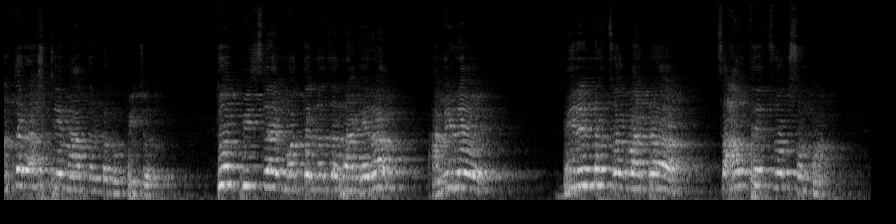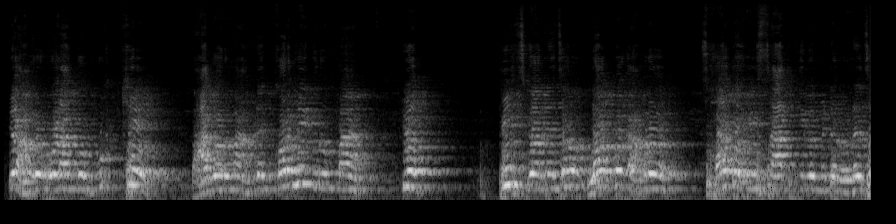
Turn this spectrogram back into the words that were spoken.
अन्तर्राष्ट्रिय मापदण्डको पिच हो। त्यो पिचलाई मध्यनजर राखेर हामीले वीरेन्द्र चोकबाट चाउथे चोकसम्म यो हाम्रो वडाको मुख्य भागहरूमा हामीले कर्मिक रूपमा यो पिच गर्नेछौँ। लगभग हाम्रो छदेखि सात किलोमिटर हुनेछ।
